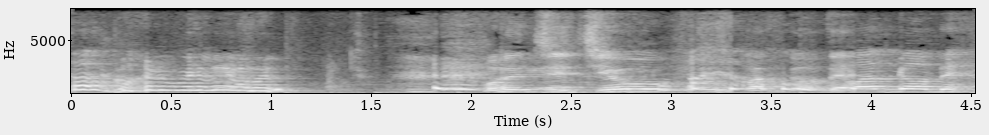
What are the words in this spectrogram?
Agora eu me lembro. Foi o titio ou foi os quatro caldeiros? Quatro Galdério.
